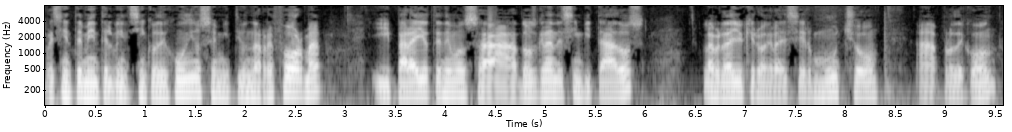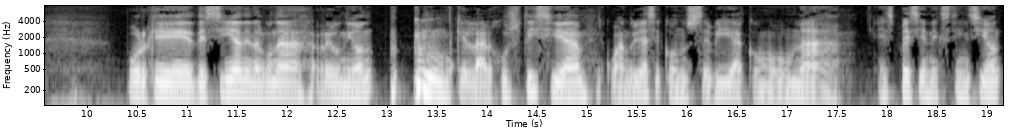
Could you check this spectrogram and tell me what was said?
Recientemente, el 25 de junio, se emitió una reforma y para ello tenemos a dos grandes invitados. La verdad, yo quiero agradecer mucho a Prodecon porque decían en alguna reunión que la justicia, cuando ya se concebía como una especie en extinción,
